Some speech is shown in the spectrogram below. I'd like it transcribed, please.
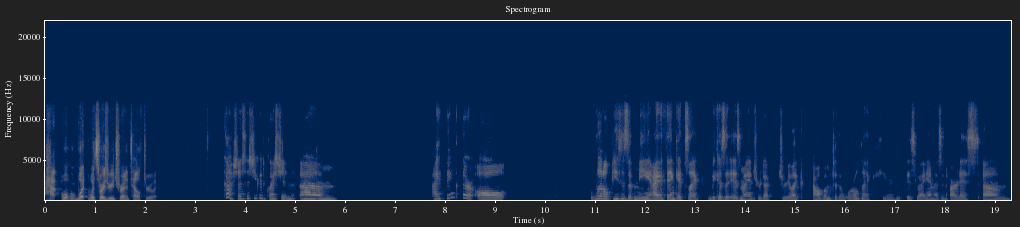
how, what what what stories were you trying to tell through it? Gosh that's such a good question. Um i think they're all little pieces of me. I think it's like because it is my introductory like album to the world like here is who i am as an artist um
